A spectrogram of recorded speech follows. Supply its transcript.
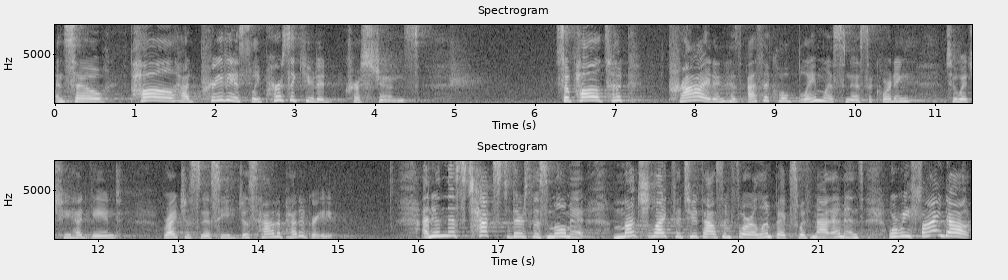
and so Paul had previously persecuted Christians. So Paul took pride in his ethical blamelessness according to which he had gained righteousness. He just had a pedigree. And in this text, there's this moment, much like the 2004 Olympics with Matt Emmons, where we find out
